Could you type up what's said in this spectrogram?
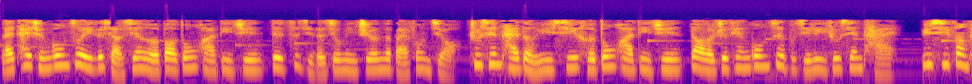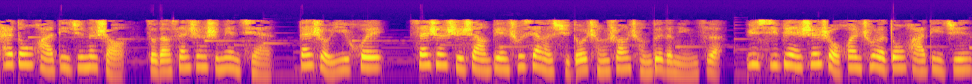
来太晨宫做一个小仙娥报东华帝君对自己的救命之恩的白凤九、诛仙台等。玉溪和东华帝君到了这天宫最不吉利诛仙台，玉溪放开东华帝君的手，走到三生石面前，单手一挥，三生石上便出现了许多成双成对的名字。玉溪便伸手唤出了东华帝君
